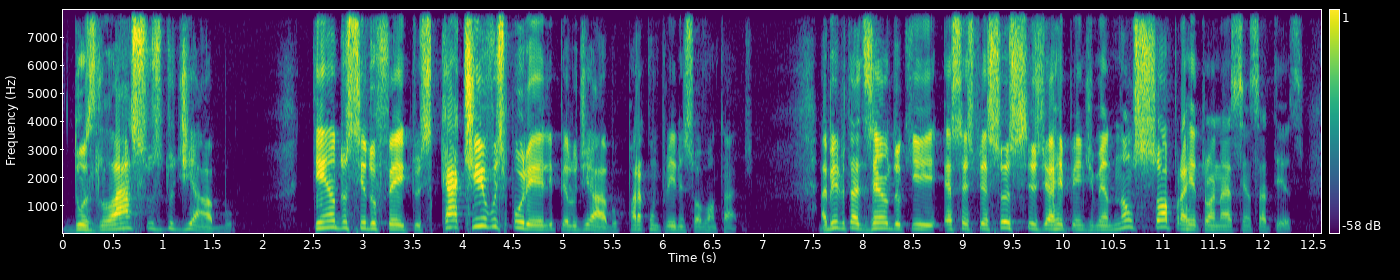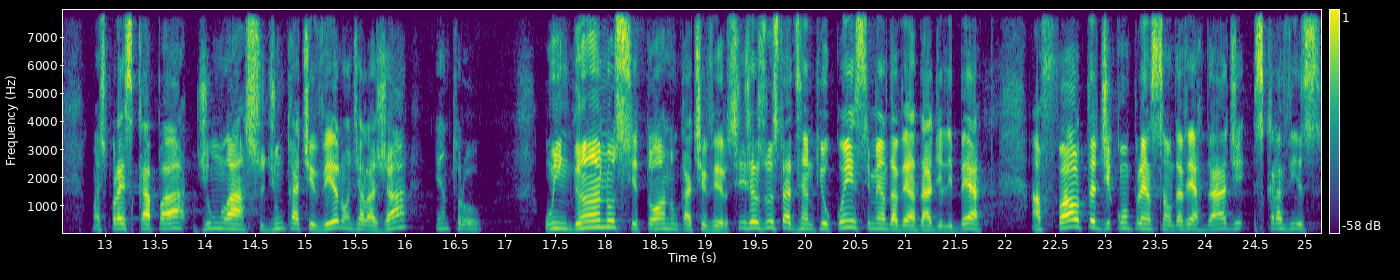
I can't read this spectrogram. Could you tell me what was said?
dos laços do diabo, tendo sido feitos cativos por ele, pelo diabo, para cumprirem sua vontade. A Bíblia está dizendo que essas pessoas precisam de arrependimento não só para retornar à sensatez, mas para escapar de um laço, de um cativeiro onde ela já entrou. O engano se torna um cativeiro. Se Jesus está dizendo que o conhecimento da verdade liberta, a falta de compreensão da verdade escraviza.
